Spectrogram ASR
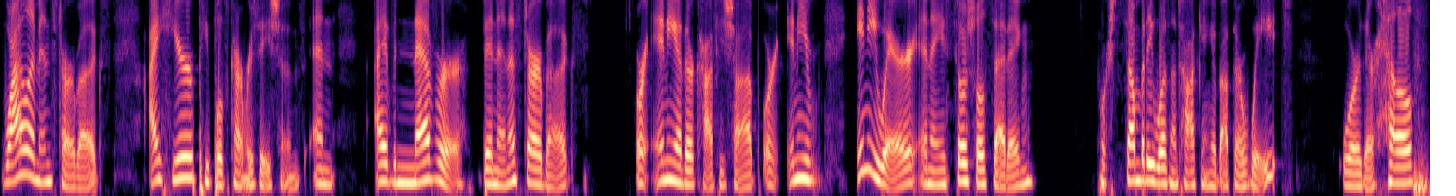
while I'm in Starbucks, I hear people's conversations and I've never been in a Starbucks or any other coffee shop or any anywhere in a social setting where somebody wasn't talking about their weight or their health,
